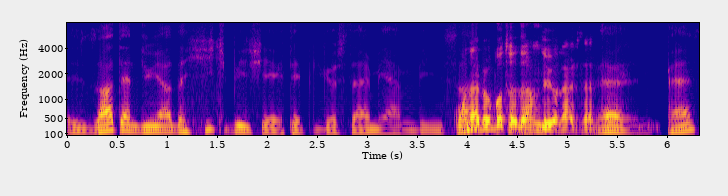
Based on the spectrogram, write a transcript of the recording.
E, Zaten dünyada hiçbir şeye tepki göstermeyen bir insan. Ona robot adam diyorlar zaten. Evet, Pence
